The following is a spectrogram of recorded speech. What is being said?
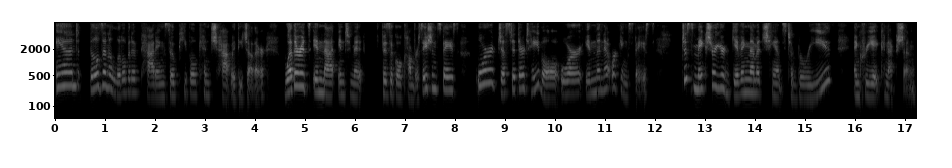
and builds in a little bit of padding so people can chat with each other, whether it's in that intimate physical conversation space or just at their table or in the networking space. Just make sure you're giving them a chance to breathe and create connection.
